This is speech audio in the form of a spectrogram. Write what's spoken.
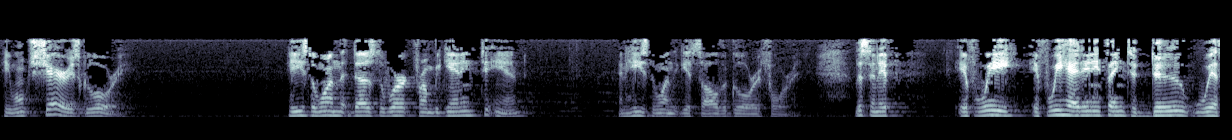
He won't share his glory. He's the one that does the work from beginning to end, and he's the one that gets all the glory for it. Listen, if if we if we had anything to do with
